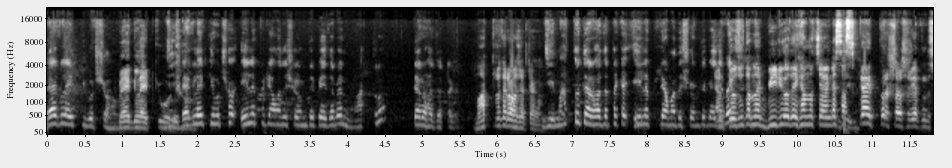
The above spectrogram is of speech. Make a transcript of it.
ব্যাকলাইট কিবোর্ড সহ। ব্যাকলাইট কিবোর্ড জি ব্যাকলাইট কিবোর্ড সহ এই ল্যাপটপটি আমাদের শোরুমতে পেয়ে যাবেন মাত্র তেরো হাজার টাকা। মাত্র তেরো হাজার টাকা। জি মাত্র তেরো হাজার টাকা এই ল্যাপটপটি আমাদের শোরুমতে পেয়ে আর যাবেন। কেউ যদি আপনার ভিডিও দেখে আপনার চ্যানেলটা সাবস্ক্রাইব করে সরাসরি আপনাদের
